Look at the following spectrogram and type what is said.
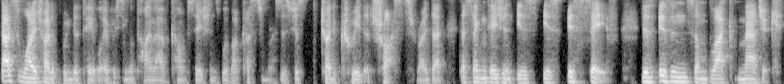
that's what I try to bring to the table every single time I have conversations with our customers is just try to create a trust, right? That that segmentation is is is safe. This isn't some black magic.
